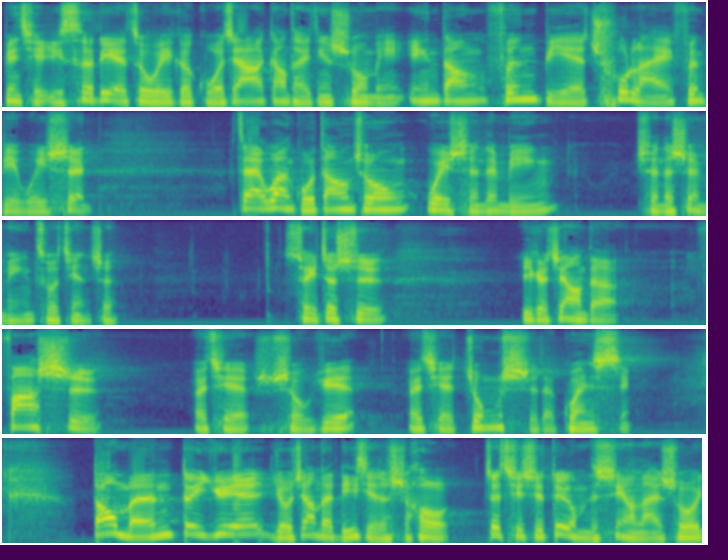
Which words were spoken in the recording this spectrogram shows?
并且以色列作为一个国家，刚才已经说明，应当分别出来，分别为圣，在万国当中为神的名、神的圣名做见证。所以这是一个这样的发誓，而且守约，而且忠实的关系。当我们对约有这样的理解的时候，这其实对我们的信仰来说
